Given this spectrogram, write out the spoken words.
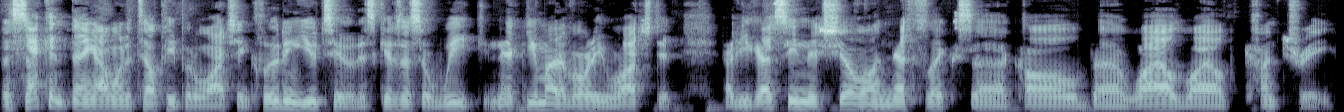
The second thing I want to tell people to watch, including you two, this gives us a week. Nick, you might have already watched it. Have you guys seen this show on Netflix uh, called uh, Wild Wild Country?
